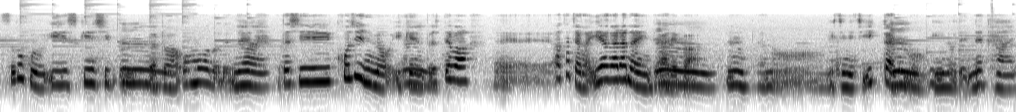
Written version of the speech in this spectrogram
すごくいいスキンシップだとは思うのでね、はい。私個人の意見としては、えー赤ちゃんが嫌がらないんであれば、うん。うん。あの1日1回でもいいのでね、はい。あの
